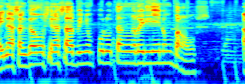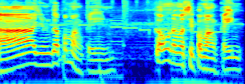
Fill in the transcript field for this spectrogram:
Ay nasang gawang sinasabi niyong pulutang relyenong bangos. Ah, yun ga pamangkin. Kau naman si pamangkin.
